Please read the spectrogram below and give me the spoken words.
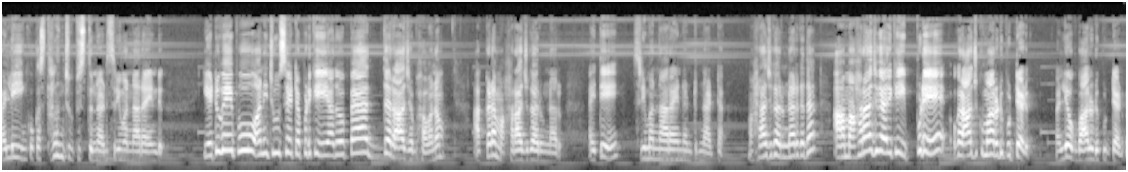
మళ్ళీ ఇంకొక స్థలం చూపిస్తున్నాడు శ్రీమన్నారాయణుడు. ఎటువైపు అని చూసేటప్పటికి అదో పెద్ద రాజభవనం. అక్కడ మహారాజు గారు ఉన్నారు అయితే శ్రీమన్నారాయణ అంటున్నట్ట మహారాజు గారు ఉన్నారు కదా ఆ మహారాజు గారికి ఇప్పుడే ఒక రాజకుమారుడు పుట్టాడు. మళ్ళీ ఒక బాలుడు పుట్టాడు.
